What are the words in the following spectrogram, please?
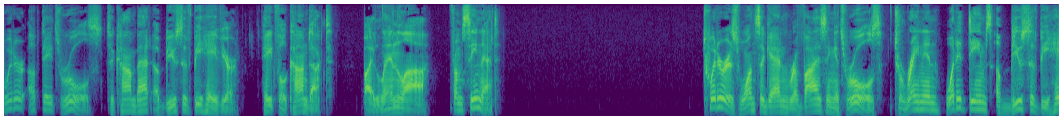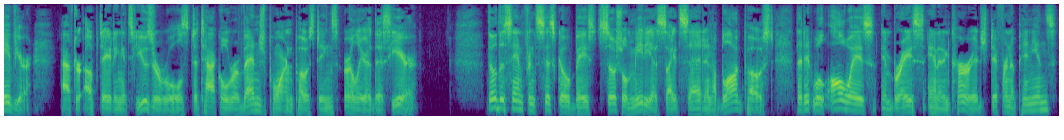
Twitter updates rules to combat abusive behavior, hateful conduct by Lynn La from CNET. Twitter is once again revising its rules to rein in what it deems abusive behavior after updating its user rules to tackle revenge porn postings earlier this year. Though the San Francisco based social media site said in a blog post that it will always embrace and encourage different opinions,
